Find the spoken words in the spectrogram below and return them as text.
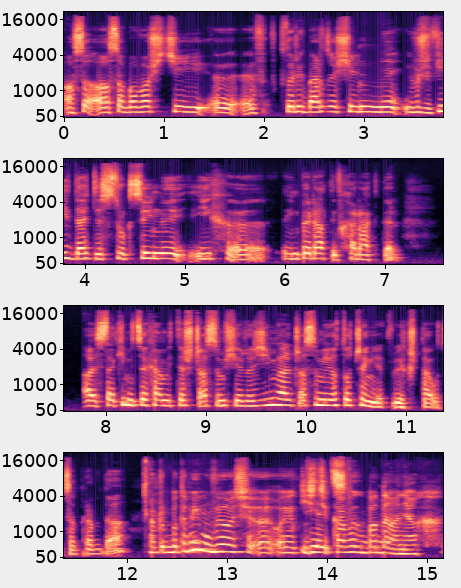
oso, osobowości, e, w których bardzo silnie już widać destrukcyjny ich e, imperatyw, charakter. Ale z takimi cechami też czasem się rodzimy, ale czasem i otoczenie wykształca, prawda? A Bo ty mi mówiłaś e, o jakichś Więc- ciekawych badaniach,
